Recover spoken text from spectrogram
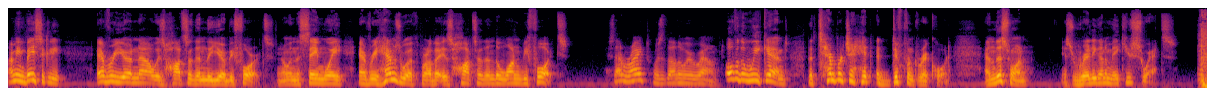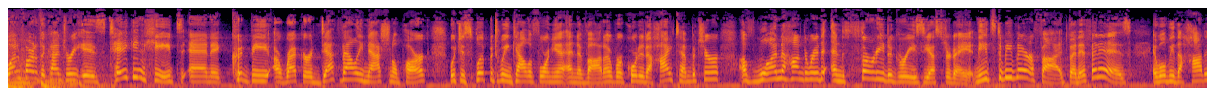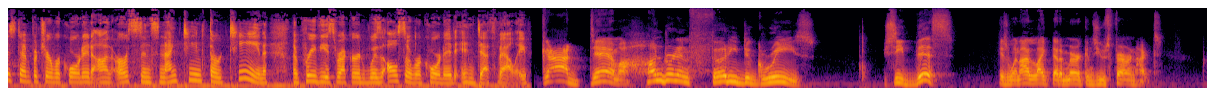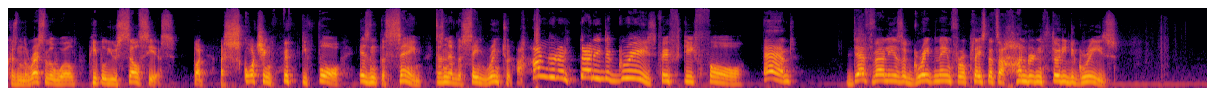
I mean, basically, every year now is hotter than the year before it. You know, in the same way, every Hemsworth brother is hotter than the one before it. Is that right? Is it the other way around? Over the weekend, the temperature hit a different record, and this one is really gonna make you sweat. One part of the country is taking heat, and it could be a record. Death Valley National Park, which is split between California and Nevada, recorded a high temperature of 130 degrees yesterday. It needs to be verified, but if it is, it will be the hottest temperature recorded on Earth since 1913. The previous record was also recorded in Death Valley. God damn, 130 degrees. You see, this is when I like that Americans use Fahrenheit because in the rest of the world, people use Celsius. But a scorching 54 isn't the same, doesn't have the same ring to it. 130 degrees! 54. And Death Valley is a great name for a place that's 130 degrees.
